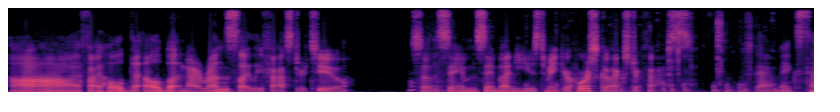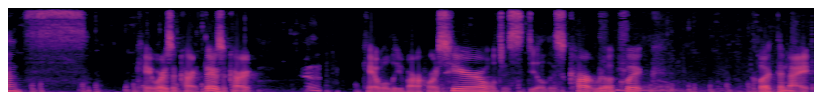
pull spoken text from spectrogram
Ah, if I hold the L button, I run slightly faster too. So the same same button you use to make your horse go extra fast. That makes sense. Okay, where's a cart? There's a cart. Okay, we'll leave our horse here. We'll just steal this cart real quick. Collect the knight.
